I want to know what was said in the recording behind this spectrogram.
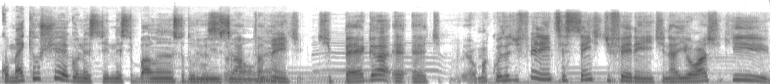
como é que eu chego nesse, nesse balanço do Luizão? Né? Exatamente. Né? Te pega, é, é, tipo, é uma coisa diferente, você sente diferente, né? E eu acho que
